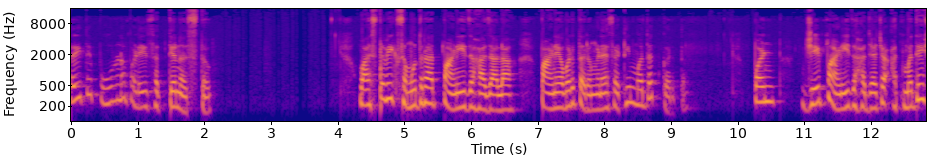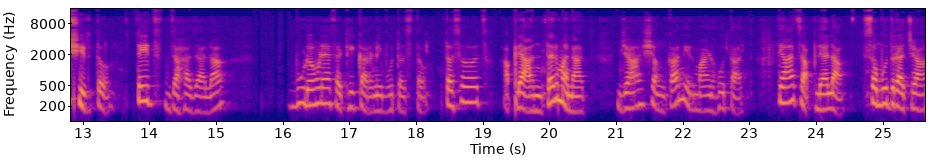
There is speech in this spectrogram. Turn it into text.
तरी ते पूर्णपणे सत्य नसतं. वास्तविक समुद्रात पाणी जहाजाला पाण्यावर तरंगण्यासाठी मदत करतं. पण जे पाणी जहाजाच्या आतमध्ये शिरतं तेच जहाजाला बुडवण्यासाठी कारणीभूत असतं. तसंच आपल्या अंतर्मनात ज्या शंका निर्माण होतात त्याच आपल्याला समुद्राच्या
